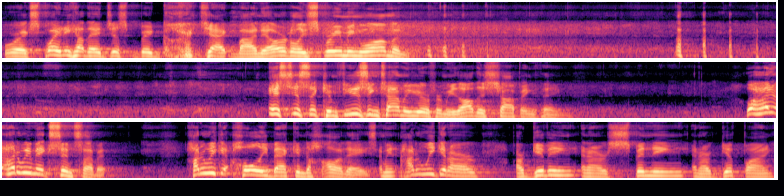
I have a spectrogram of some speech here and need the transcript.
were explaining how they had just been carjacked by an elderly screaming woman. it's just a confusing time of year for me, all this shopping thing. Well, how, how do we make sense of it? How do we get holy back into holidays? I mean, how do we get our, our giving and our spending and our gift buying?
